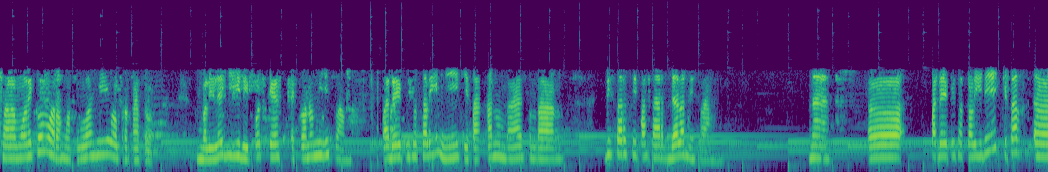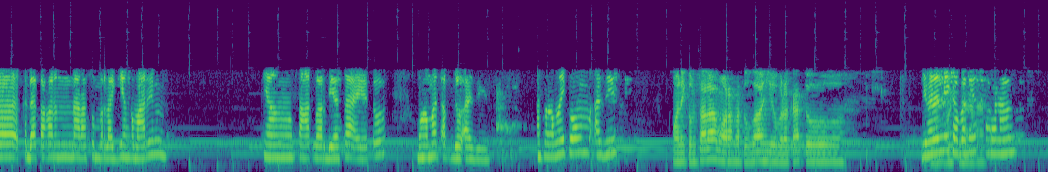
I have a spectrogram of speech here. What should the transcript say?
Assalamualaikum warahmatullahi wabarakatuh. Kembali lagi di podcast Ekonomi Islam. Pada episode kali ini kita akan membahas tentang distorsi pasar dalam Islam. Nah, eh, pada episode kali ini kita eh, kedatangan narasumber lagi yang kemarin yang sangat luar biasa yaitu Muhammad Abdul Aziz. Assalamualaikum Aziz. Waalaikumsalam warahmatullahi wabarakatuh. Gimana nih kabarnya sekarang?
